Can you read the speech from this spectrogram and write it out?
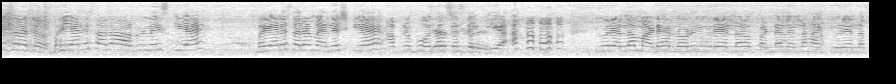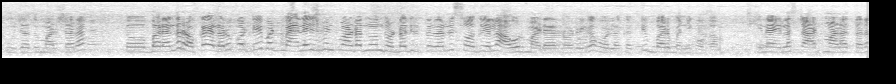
ಬಿದ್ರಾಜ್ ಭಯಾನೆ ಸಾರ ಆರ್ಗನೈಸ್ ಕಿಯಾ. ಭಯಾನೆ ಸಾರ ಮ್ಯಾನೇಜ್ ಕಿಯಾ. ಅಪ್ನೆ ಬಹುತ್ ಅಚ್ಚಸೆ ಕಿಯಾ. ಇವರೆಲ್ಲ ಮಾಡ್ಯಾರ ನೋಡಿ ಇವರೇ ಎಲ್ಲ ಪಂಡಲ್ ಎಲ್ಲ ಹಾಕಿ ಇವರೇ ಎಲ್ಲ ಪೂಜಾದು ಮಾಡ್ಸಾರ ತೊ ಬರ ಅಂದ್ರೆ ರೊಕ್ಕ ಎಲ್ಲರೂ ಕೊಟ್ಟಿ ಬಟ್ ಮ್ಯಾನೇಜ್ಮೆಂಟ್ ಮಾಡೋದು ಒಂದು ದೊಡ್ಡದಿರ್ತದಲ್ರಿ ಸೊ ಅದು ಎಲ್ಲ ಅವ್ರು ಮಾಡ್ಯಾರ ನೋಡ್ರಿ. ಈಗ ಹೋಲಕತ್ತಿ ಬರ್ ಮನೆಗೆ ಹೋಗಮ್. ಇನ್ನ ಎಲ್ಲ ಸ್ಟಾರ್ಟ್ ಮಾಡತ್ತಾರ.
